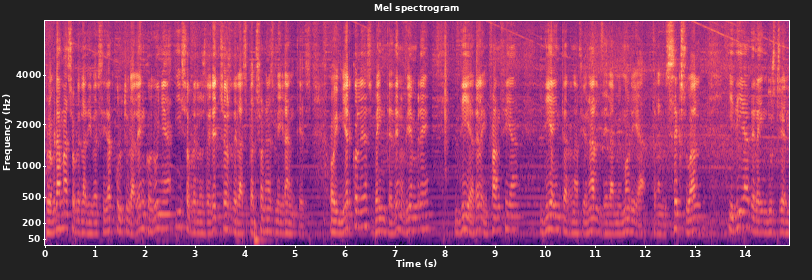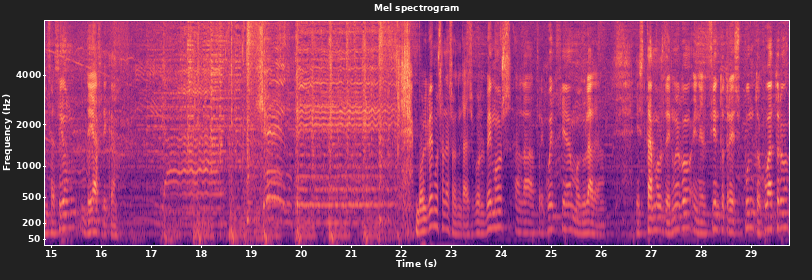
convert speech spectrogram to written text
programa sobre la diversidad cultural en Coruña y sobre los derechos de las personas migrantes. Hoy miércoles 20 de noviembre, Día de la Infancia, Día Internacional de la Memoria Transexual y Día de la Industrialización de África. Volvemos a las ondas, volvemos a la frecuencia modulada. Estamos de nuevo en el 103.4.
